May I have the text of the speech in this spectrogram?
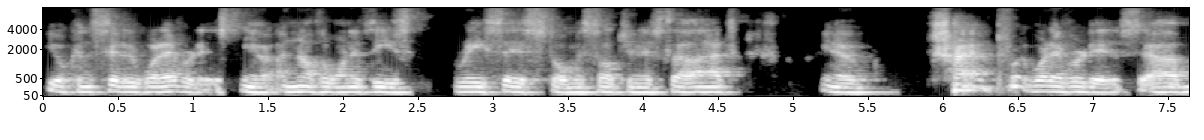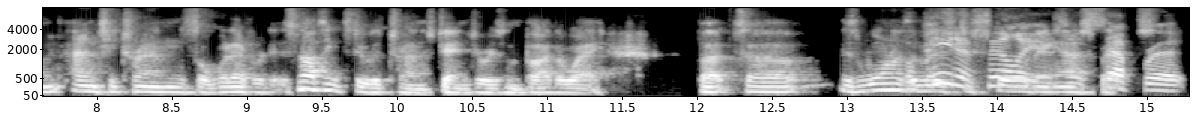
you're considered whatever it is, you know, another one of these racist or misogynist. They'll add, you know, tra- whatever it is, um, anti-trans or whatever it is. Nothing to do with transgenderism, by the way. But uh, is one of the well, most disturbing is aspects. separate.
